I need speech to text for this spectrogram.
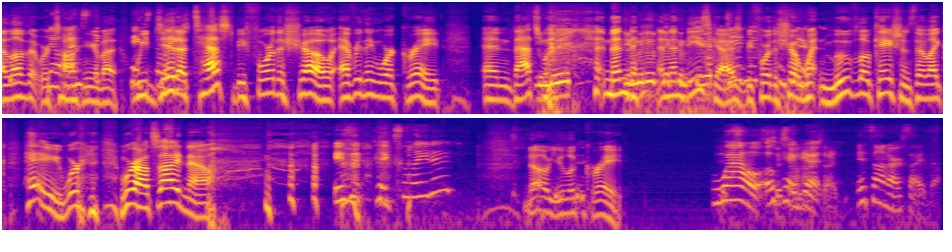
I love that we're no, talking about. We did a test before the show. Everything worked great, and that's what, and then the, and then these guys before the show went and moved locations. They're like, "Hey, we're we're outside now." Is it pixelated? No, you look great. Wow. It's okay, good. It's on our side then.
